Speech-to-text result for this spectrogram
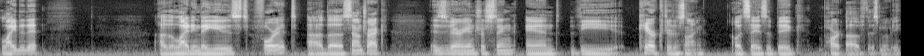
lighted it, uh, the lighting they used for it. Uh, the soundtrack is very interesting, and the character design, I would say, is a big part of this movie.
